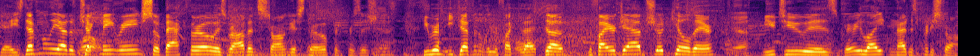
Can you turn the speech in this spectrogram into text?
Yeah, he's definitely out of Whoa. checkmate range, so back throw is Robin's strongest throw for position. He, re- he definitely reflected Oh. that. The, the fire jab should kill there. Yeah. Mewtwo is very light, and that is pretty strong.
